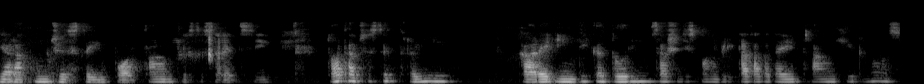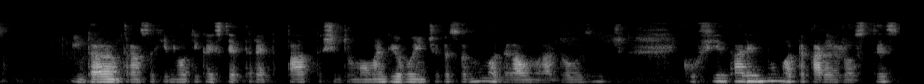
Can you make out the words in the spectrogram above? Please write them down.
Iar acum ce este important este să reții toate aceste trăiri care indică dorința și disponibilitatea ta de a intra în hipnoză. Intrarea în transă hipnotică este treptată și într-un moment eu voi începe să număr de la 1 la 20. Cu fiecare număr pe care îl rostesc,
